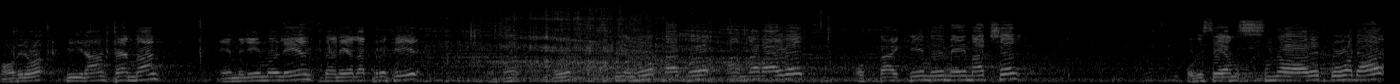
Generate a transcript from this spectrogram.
Då har vi då fyran, femman. Emelie Norlén, Daniela Profil. Stenhårt här på andra varvet. Och Bergkrim nu med i matchen. Får vi se om snöret går där.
